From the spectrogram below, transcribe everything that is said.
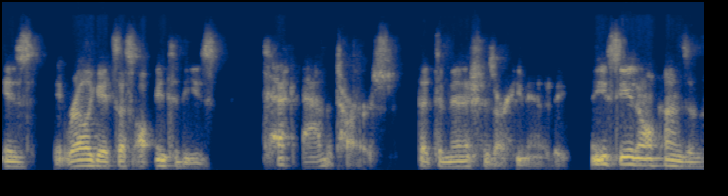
is it relegates us all into these tech avatars that diminishes our humanity. And you see it in all kinds of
